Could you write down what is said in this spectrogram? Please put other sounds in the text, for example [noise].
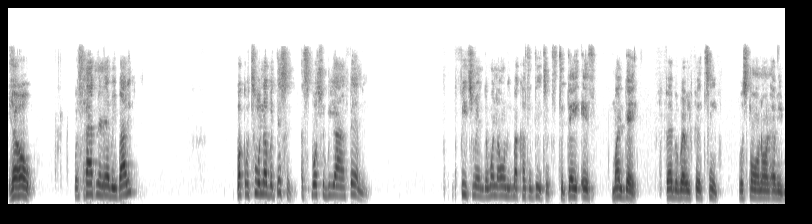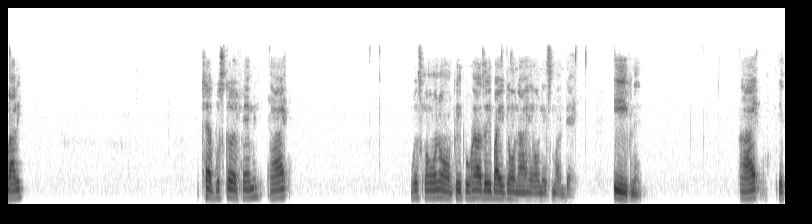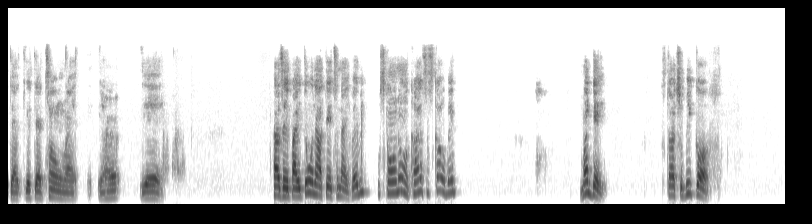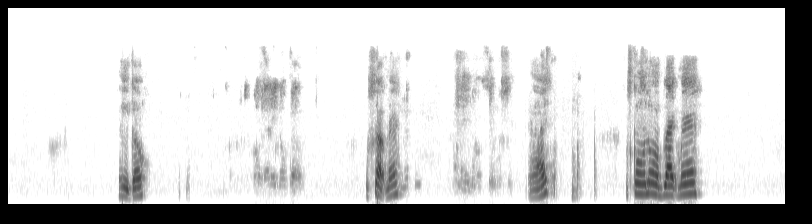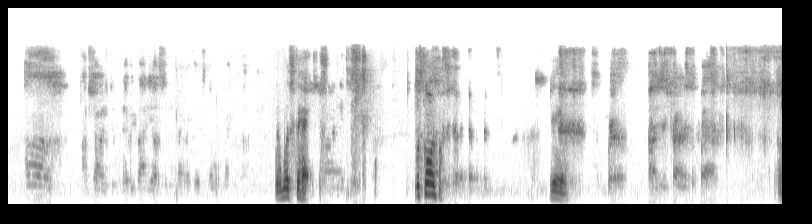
Yo, what's happening, everybody? Welcome to another edition of Sports for Beyond Family, featuring the one and only my cousin Dietrich. Today is Monday, February 15th. What's going on, everybody? Kev, what's good, family? All right. What's going on, people? How's everybody doing out here on this Monday evening? All right. Get that get that tone right. You heard? Yeah. How's everybody doing out there tonight, baby? What's going on, cuz? Let's go, baby. Monday. Start your week off. There you go. What's up, man? All right. What's going on, black man? Well, What's that? What's going on? Yeah.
